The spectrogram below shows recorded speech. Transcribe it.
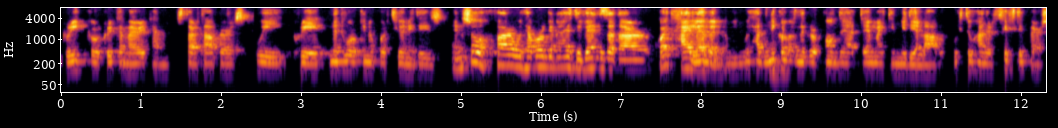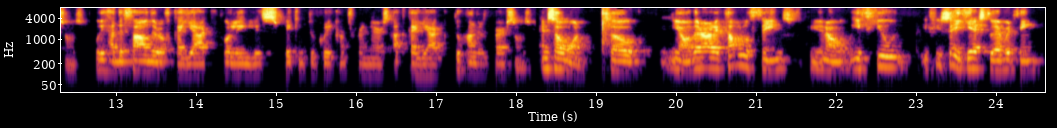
Greek or Greek American startups. We create networking opportunities. And so far, we have organized events that are quite high level. I mean, we had Nicholas Negroponte at the MIT Media Lab with 250 persons. We had the founder of Kayak, Paul English, speaking to Greek entrepreneurs at Kayak, 200 persons, and so on. So, you know, there are a couple of things, you know, if you if you say yes to everything,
